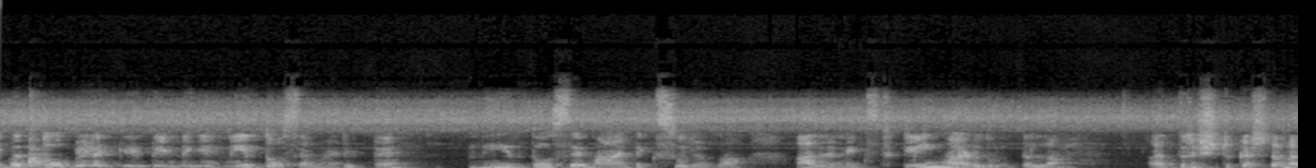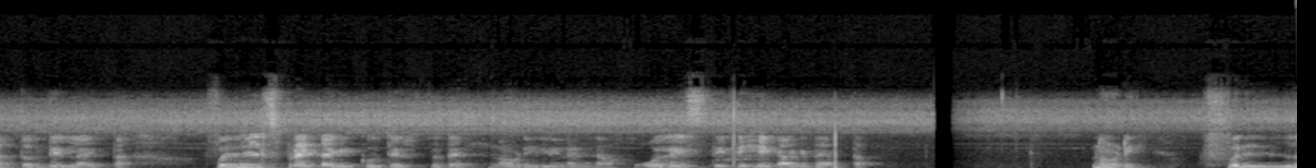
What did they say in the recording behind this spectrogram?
ಇವತ್ತು ಬೆಳಗ್ಗೆ ತಿಂಡಿಗೆ ನೀರು ದೋಸೆ ಮಾಡಿದ್ದೆ. ನೀರು ದೋಸೆ ಮಾಡ್ಲಿಕ್ಕೆ ಸುಲಭ, ಆದರೆ ನೆಕ್ಸ್ಟ್ ಕ್ಲೀನ್ ಮಾಡೋದು ಉಂಟಲ್ಲ ಅದರಷ್ಟು ಕಷ್ಟ ಮತ್ತೊಂದಿಲ್ಲ, ಆಯಿತಾ? ಫುಲ್ ಸ್ಪ್ರೆಡ್ ಆಗಿ ಕೂತಿರ್ತದೆ. ನೋಡಿ, ಇಲ್ಲಿ ನನ್ನ ಒಲೆ ಸ್ಥಿತಿ ಹೇಗಾಗಿದೆ ಅಂತ. ನೋಡಿ ಫುಲ್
